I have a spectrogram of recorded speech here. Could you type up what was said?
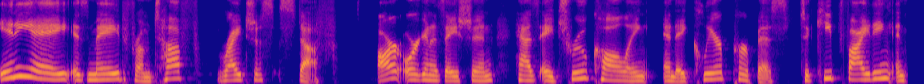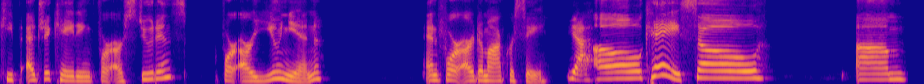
NEA is made from tough, righteous stuff. Our organization has a true calling and a clear purpose to keep fighting and keep educating for our students, for our union, and for our democracy. Yeah. Okay. So, um,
